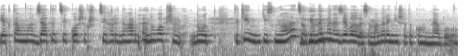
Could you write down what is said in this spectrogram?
як там взяти цей кошик, щоб ці гарні гарні. Ну, в общем, ну от такі якісь нюанси, вони в мене з'явилися. У мене раніше такого не було.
